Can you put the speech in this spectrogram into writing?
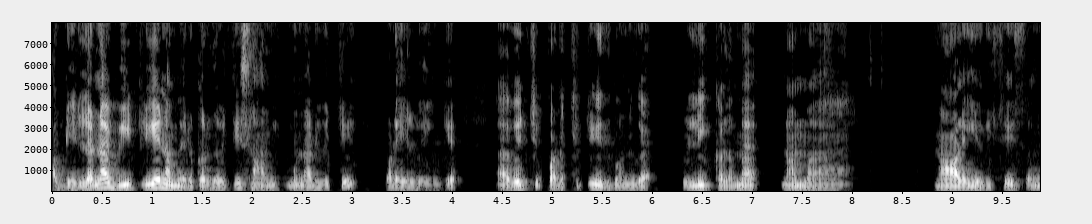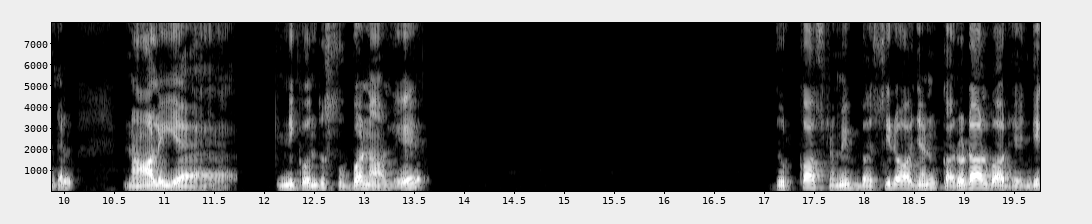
அப்படி இல்லைன்னா வீட்லேயே நம்ம இருக்கிறத வச்சு சாமிக்கு முன்னாடி வச்சு படையல் வைங்க. வச்சு படைச்சிட்டு இது பண்ணுங்க. வெள்ளிக்கிழமை நம்ம நாளைய விசேஷங்கள். நாளைய இன்னைக்கு வந்து சுப நாள். துர்காஷ்டமி பசிராஜன் கருடாழ்வார் ஜெயந்தி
